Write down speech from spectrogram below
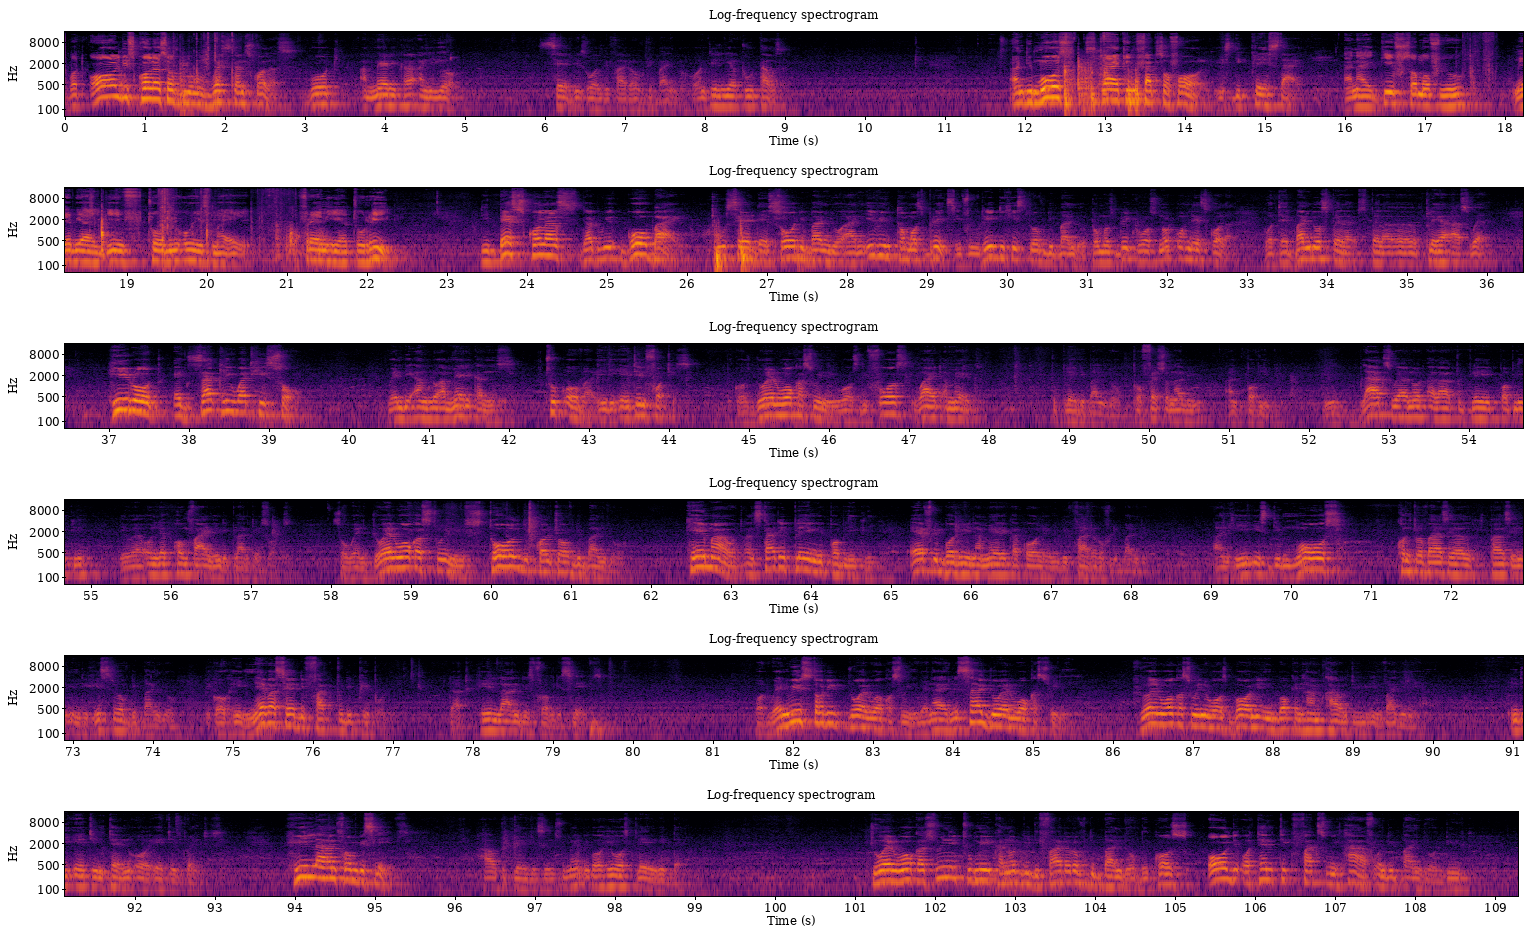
But all the scholars of the Western scholars, both America and Europe, said this was the father of the Bible until year 2000. And the most striking facts of all is the play style. And I give some of you, maybe I'll give Toby, who is my friend here, to read. The best scholars that we go by who said they saw the banjo, and even Thomas Briggs, if you read the history of the banjo, Thomas Briggs was not only a scholar, but a banjo speller, speller, uh, player as well. He wrote exactly what he saw when the Anglo-Americans took over in the 1840s, because Joel Walker Sweeney was the first white American to play the banjo professionally and publicly. The blacks were not allowed to play it publicly, they were only confined in the plantations. So when Joel Walker Sweeney stole the culture of the banjo, came out and started playing it publicly, everybody in America called him the father of the banjo. And he is the most controversial person in the history of the banjo because he never said the fact to the people that he learned this from the slaves. But when we studied Joel Walker Sweeney, when I researched Joel Walker Sweeney, Joel Walker Sweeney was born in Buckingham County in Virginia in the 1810 or 1820s. He learned from the slaves how to play this instrument because he was playing with them. Joel Walker Sweeney to me cannot be the father of the banjo because all the authentic facts we have on the banjo, the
